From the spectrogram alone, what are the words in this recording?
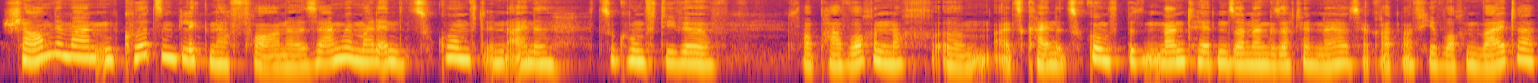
Schauen wir mal einen kurzen Blick nach vorne. Sagen wir mal in die Zukunft, in eine Zukunft, die wir vor ein paar Wochen noch ähm, als keine Zukunft benannt hätten, sondern gesagt hätten, naja, ist ja gerade mal vier Wochen weiter.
